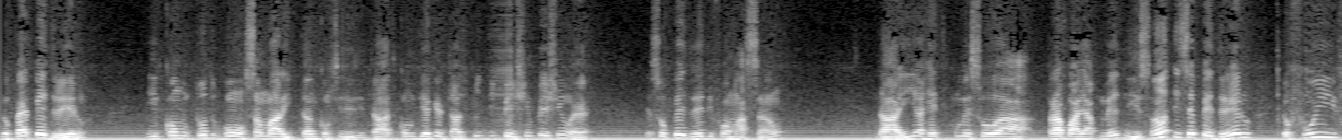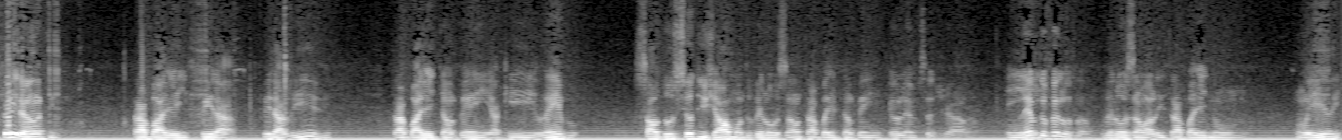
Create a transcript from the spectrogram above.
Meu pai é pedreiro. E como todo bom samaritano, como se diz ditado, como diz aquele ditado, filho de peixinho, peixinho é. Eu sou pedreiro de formação. Daí a gente começou a trabalhar primeiro nisso. Antes de ser pedreiro, eu fui feirante. Trabalhei em feira, feira livre. Trabalhei também, aqui lembro, o saudoso seu Djalma do Velozão. Trabalhei também Eu lembro do seu diálogo. Em Lembro do Velozão. Velozão ali, trabalhei num, com ele,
